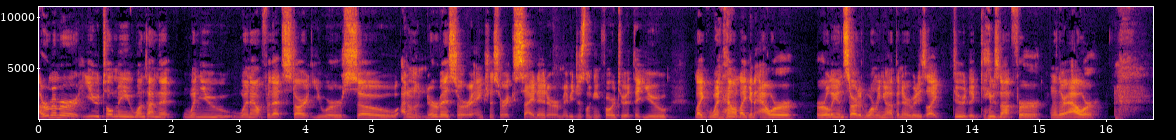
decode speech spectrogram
I remember you told me one time that when you went out for that start, you were so I don't know nervous or anxious or excited or maybe just looking forward to it that you like went out like an hour early and started warming up, and everybody's like, "Dude, the game's not for another hour."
